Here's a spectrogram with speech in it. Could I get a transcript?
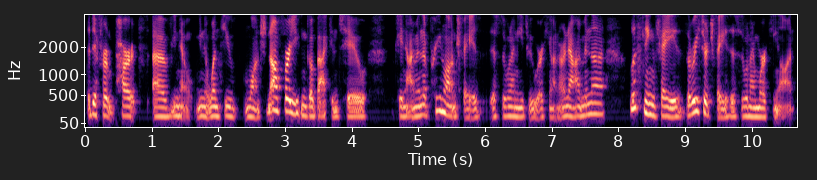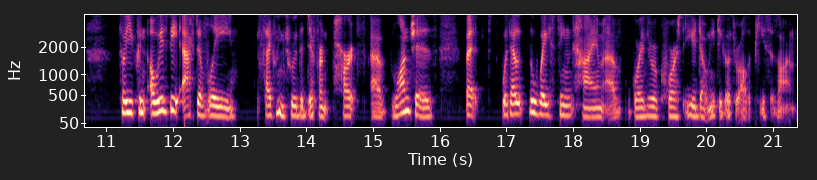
the different parts of, you know, you know, once you've launched an offer, you can go back into, okay, now I'm in the pre-launch phase. This is what I need to be working on. Or now I'm in the listing phase, the research phase. This is what I'm working on. So you can always be actively cycling through the different parts of launches, but without the wasting time of going through a course that you don't need to go through all the pieces on.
